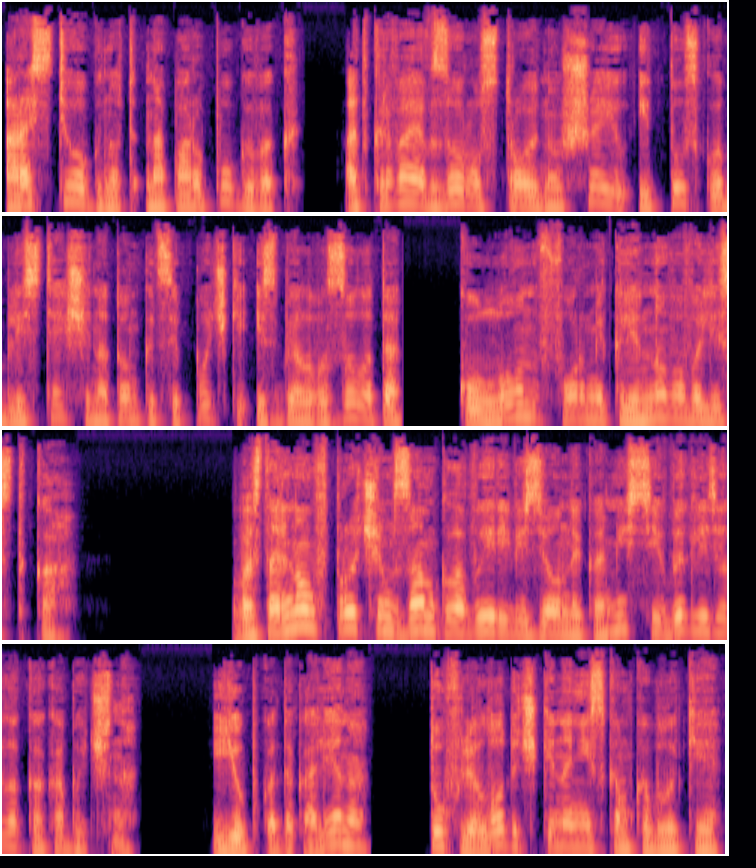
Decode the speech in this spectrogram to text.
а расстегнут на пару пуговок, открывая взору стройную шею и тускло блестящий на тонкой цепочке из белого золота кулон в форме кленового листка. В остальном, впрочем, зам главы ревизионной комиссии выглядела как обычно. Юбка до колена, туфли-лодочки на низком каблуке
